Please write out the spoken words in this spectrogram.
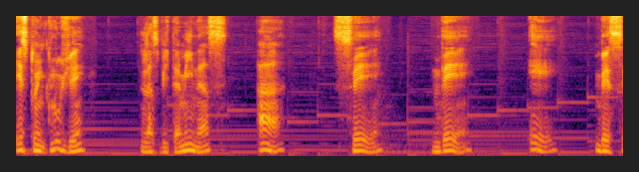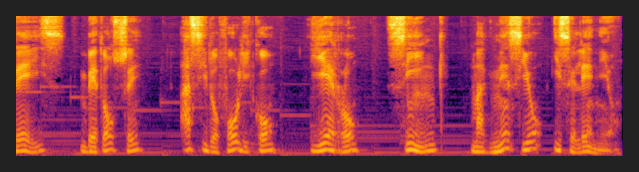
Esto incluye las vitaminas A, C, D, E, B6, B12, ácido fólico, hierro, zinc, magnesio y selenio.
